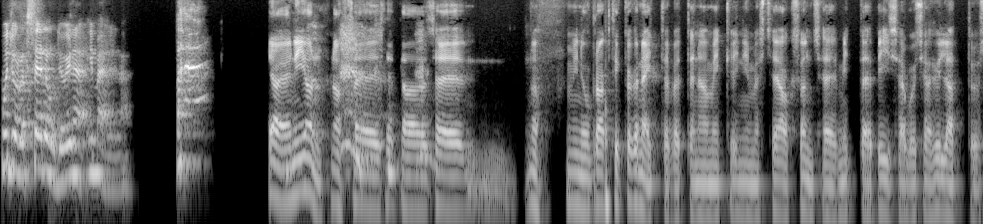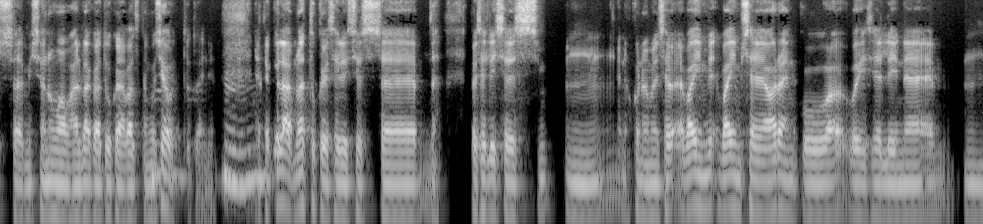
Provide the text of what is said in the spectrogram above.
muidu oleks elu ju imeline ja, ja nii on, noh, see, seda, see noh, minu praktika ka näitab, et enamike inimeste jaoks on see mittepiisavus ja hüljatus, mis on omavahel väga tugevalt nagu seotud, on ju. Mhm. et ta kõlab natuke sellises noh, ka sellises mm, noh, kuna meil see vaim, vaimse arengu või selline mm,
